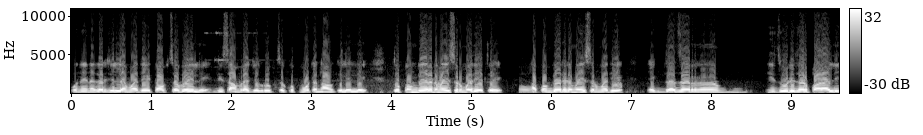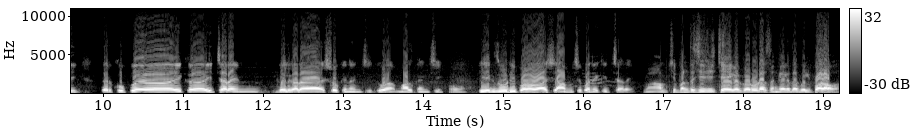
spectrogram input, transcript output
पुणे नगर जिल्ह्यामध्ये टॉपचा बैल आहे. डी साम्राज्य ग्रुपचं खूप मोठं नाव केलेलं आहे. तो पण बेरड म्हैसूरमध्ये येतोय. हो. आपण बेरड म्हैसूरमध्ये एकदा जर ही जोडी जर पळाली तर खूप एक इच्छा राहील बैलगाडा शौकीनांची किंवा मालकांची. हो. एक जोडी पळावा अशी आमची पण एक इच्छा राहील आमची पण तशीच इच्छा आहे का गरुडा संघ एकदा बैल पळावा?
